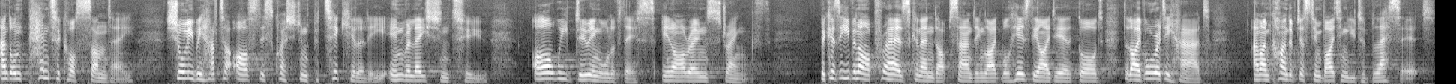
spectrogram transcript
And on Pentecost Sunday, surely we have to ask this question particularly in relation to are we doing all of this in our own strength? Because even our prayers can end up sounding like, well, here's the idea, God, that I've already had, and I'm kind of just inviting you to bless it,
